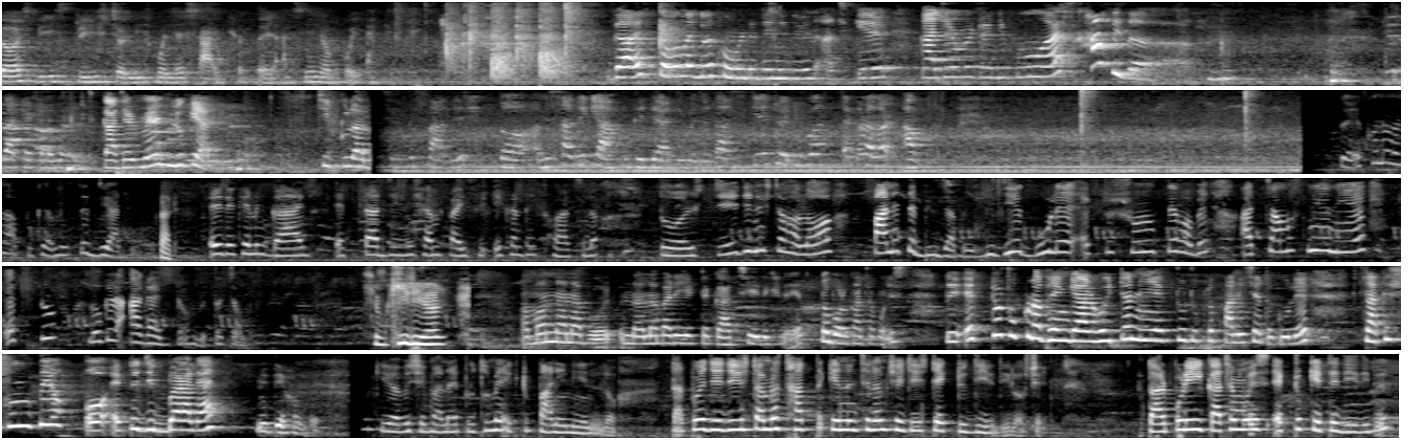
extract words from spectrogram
দশ বিশ ত্রিশ চল্লিশ পঞ্চাশ ষাট সত্তর আশি নব্বই একশো গাইস কেমন লাগল কমেন্টে জানিয়ে দিবেন আজকের কাজের উপর টোয়েন্টি ফোর হাফিজা এখন আমি কাজের মেয়ে লুকে আনি চিটগুলো আমি সাদে তো আমি সাদে গিয়ে আপুকে দেওয়া দিবে যে আজকে টোয়েন্টি ফোর টাকার আমার আপু তো এখন আমার আপুকে আমি একটা দেওয়া দিব এই দেখেন গাছ একটা জিনিস আমি পাইছি এখানটায় থোয়া ছিল। তো যে জিনিসটা হলো পানিতে ভিজাবে ভিজিয়ে গুলে একটু শুনতে হবে আর চামচ নিয়ে নিয়ে একটু লোকের আগায় দিতে হবে। তো চলো। সব কি রিয়াল আমার নানা নানা বাড়ি একটা গাছে দেখেন এত বড় কাঁচা মরিচ। তো একটু টুকরা ভেঙে আর ওইটা নিয়ে একটু টুকরা পানির সাথে গুলে তাকে শুনতে ও একটু জিব্বার আগায় নিতে হবে। কীভাবে সে বানায়? প্রথমে একটু পানি নিয়ে নিল। তারপরে যে জিনিসটা আমরা ছাদ থেকে এনেছিলাম সেই জিনিসটা একটু দিয়ে দিল সে। তারপরে এই কাঁচামরিচ একটু কেটে দিয়ে দিবে।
